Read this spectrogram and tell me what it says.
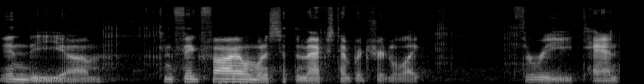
in the um, config file. I'm going to set the max temperature to like 310.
